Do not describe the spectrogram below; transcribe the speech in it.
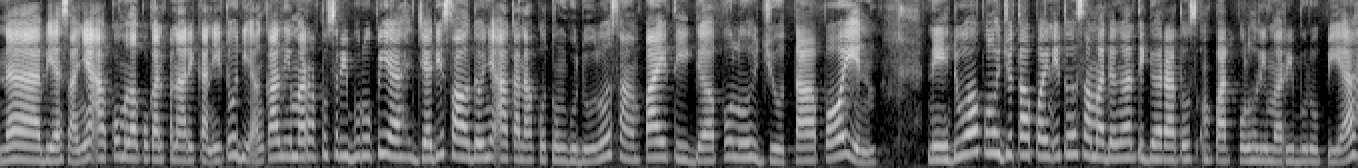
Nah, biasanya aku melakukan penarikan itu di angka Rp500.000. Jadi saldonya akan aku tunggu dulu sampai 30 juta poin. Nih, 20 juta poin itu sama dengan Rp345.000.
